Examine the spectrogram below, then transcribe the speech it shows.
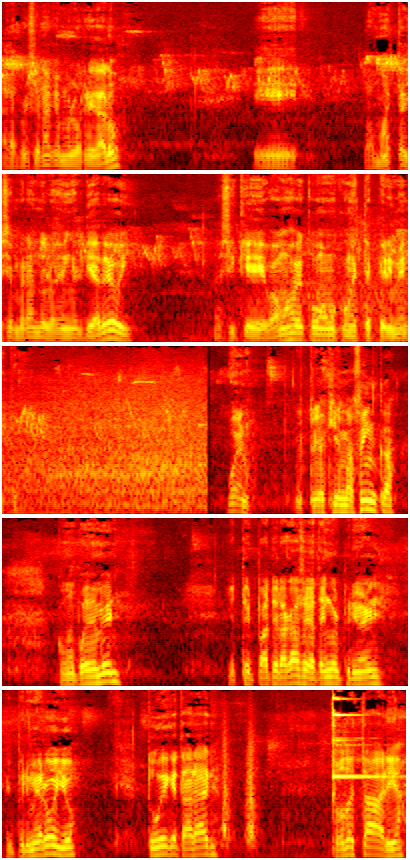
a la persona que me los regaló. Eh, vamos a estar sembrándolos en el día de hoy. Así que vamos a ver cómo vamos con este experimento. Bueno, estoy aquí en la finca. Como pueden ver, este es el patio de la casa. Ya tengo el primer, el primer hoyo. Tuve que tarar toda esta área.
